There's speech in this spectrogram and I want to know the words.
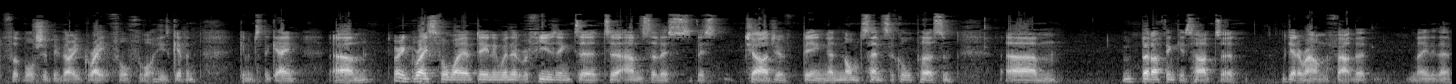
Football should be very grateful for what he's given given to the game. Um, very graceful way of dealing with it, refusing to, to answer this this charge of being a nonsensical person. Um, but I think it's hard to get around the fact that maybe there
